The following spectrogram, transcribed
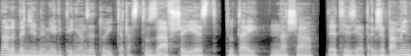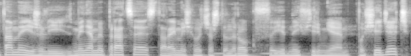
no ale będziemy mieli pieniądze tu i teraz. To zawsze jest tutaj nasza decyzja. Także pamiętamy, jeżeli zmieniamy pracę, starajmy się chociaż ten rok w jednej firmie posiedzieć.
